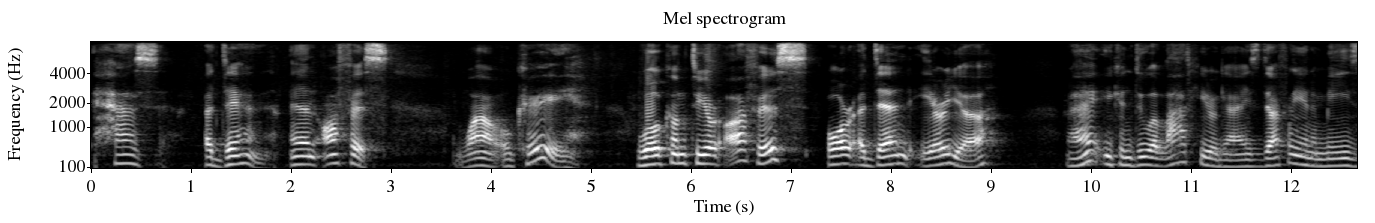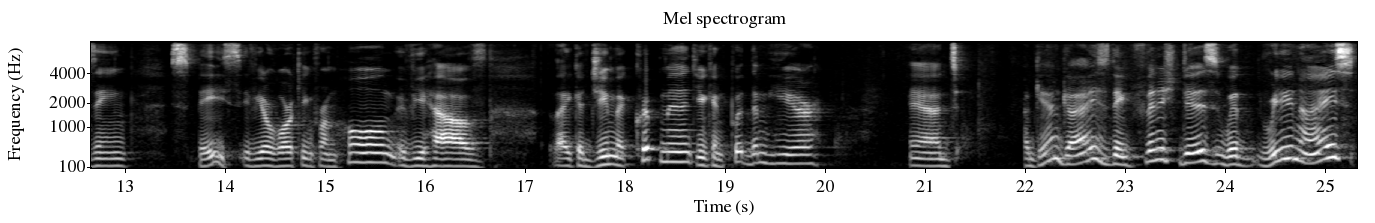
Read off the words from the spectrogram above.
has a den, an office. Wow, okay. Welcome to your office or a den area, right? You can do a lot here, guys. Definitely an amazing space. If you're working from home, if you have like a gym equipment, you can put them here and again, guys, they finished this with really nice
